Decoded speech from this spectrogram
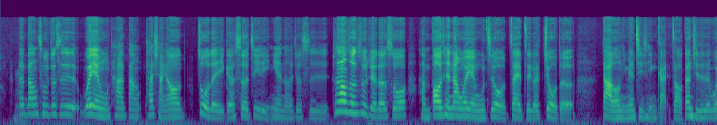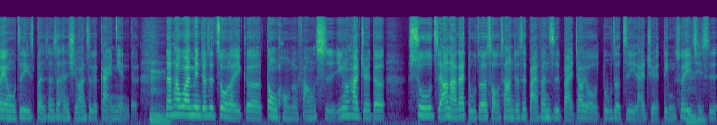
那当初就是威廉吴他当他想要做的一个设计理念呢，就是村上春树觉得说很抱歉，但威廉吴只有在这个旧的。大楼里面进行改造，但其实威廉姆自己本身是很喜欢这个概念的。嗯，那他外面就是做了一个洞孔的方式，因为他觉得书只要拿在读者手上，就是百分之百交由读者自己来决定。所以其实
